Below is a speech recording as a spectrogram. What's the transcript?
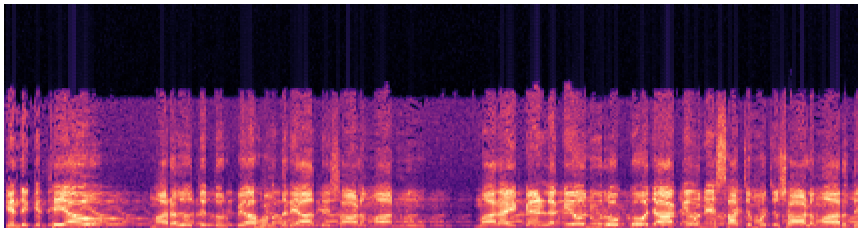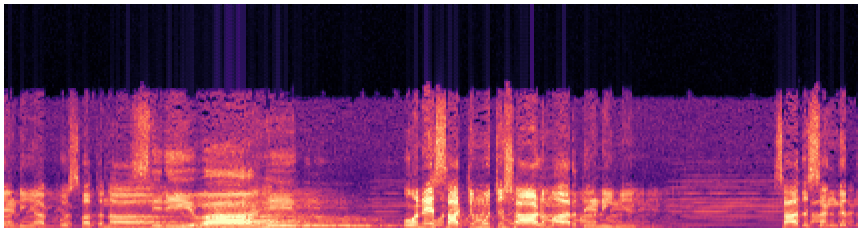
ਕਹਿੰਦੇ ਕਿੱਥੇ ਆ ਉਹ? ਮਹਾਰਾਜ ਉੱਤੇ ਤੁਰ ਪਿਆ ਹੁਣ ਦਰਿਆ ਤੇ ਛਾਲ ਮਾਰਨ ਨੂੰ। ਮਹਾਰਾਜ ਕਹਿਣ ਲੱਗੇ ਉਹਨੂੰ ਰੋਕੋ ਜਾ ਕੇ ਉਹਨੇ ਸੱਚਮੁੱਚ ਛਾਲ ਮਾਰ ਦੇਣੀ ਆਖੋ ਸਤਨਾਮ। ਸ੍ਰੀ ਵਾਹਿਗੁਰੂ। ਉਹਨੇ ਸੱਚਮੁੱਚ ਛਾਲ ਮਾਰ ਦੇਣੀ ਹੈ। ਸਾਧ ਸੰਗਤ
